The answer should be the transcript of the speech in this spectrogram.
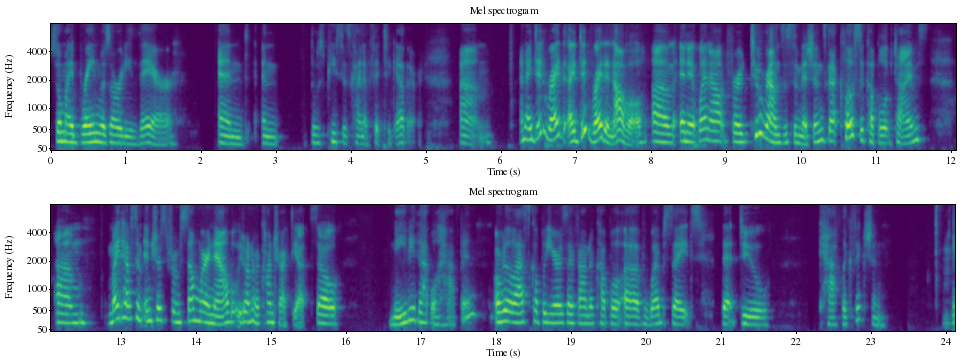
So my brain was already there, and and those pieces kind of fit together. Um, and I did write I did write a novel, um, and it went out for two rounds of submissions. Got close a couple of times. Um, might have some interest from somewhere now, but we don't have a contract yet. So maybe that will happen. Over the last couple years, I found a couple of websites that do Catholic fiction. Mm-hmm.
